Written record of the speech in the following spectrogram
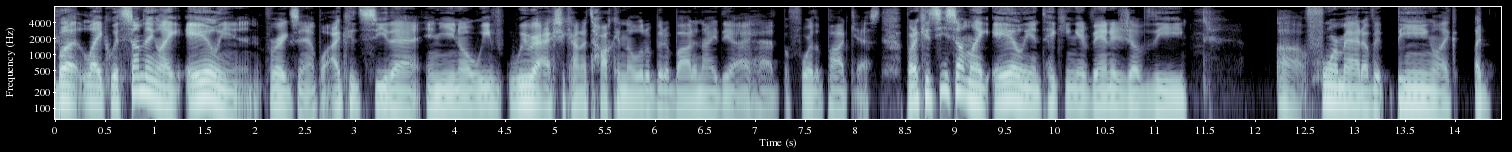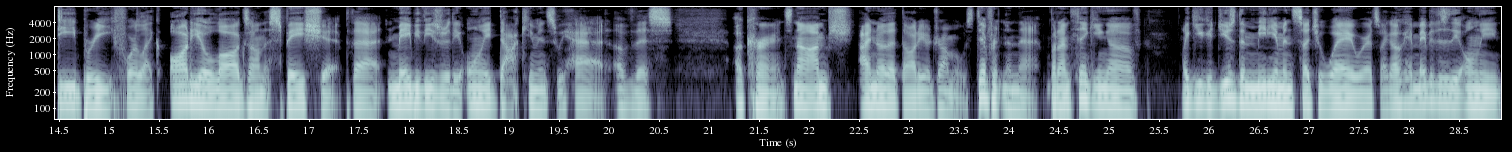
but like with something like alien for example i could see that and you know we've we were actually kind of talking a little bit about an idea i had before the podcast but i could see something like alien taking advantage of the uh format of it being like a debrief or like audio logs on the spaceship that maybe these are the only documents we had of this occurrence. Now i'm sh- i know that the audio drama was different than that but i'm thinking of like you could use the medium in such a way where it's like okay maybe this is the only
